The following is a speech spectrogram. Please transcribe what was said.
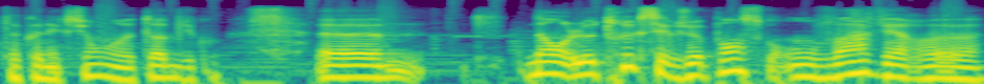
ta connexion, Tom, du coup. non, le truc, c'est que je pense qu'on va vers,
